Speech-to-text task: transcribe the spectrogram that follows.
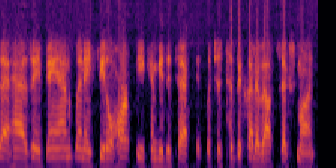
that has a ban when a fetal heartbeat can be detected, which is typically at about six months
